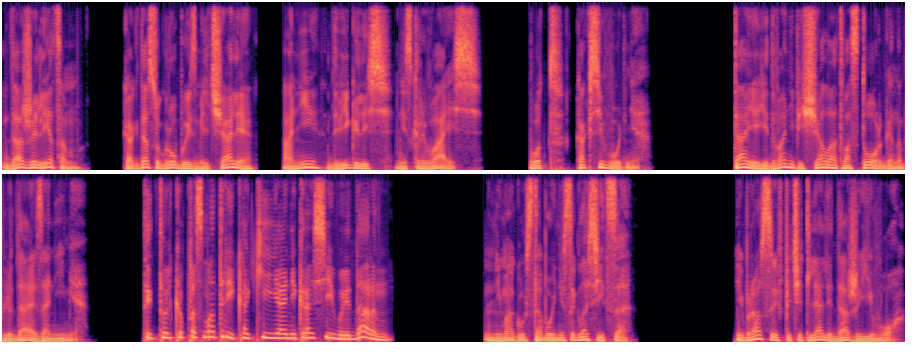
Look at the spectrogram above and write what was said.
Даже летом, когда сугробы измельчали, они двигались, не скрываясь. Вот как сегодня. Тая едва не пищала от восторга, наблюдая за ними. «Ты только посмотри, какие они красивые, Даррен!» «Не могу с тобой не согласиться». И брасы впечатляли даже его.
